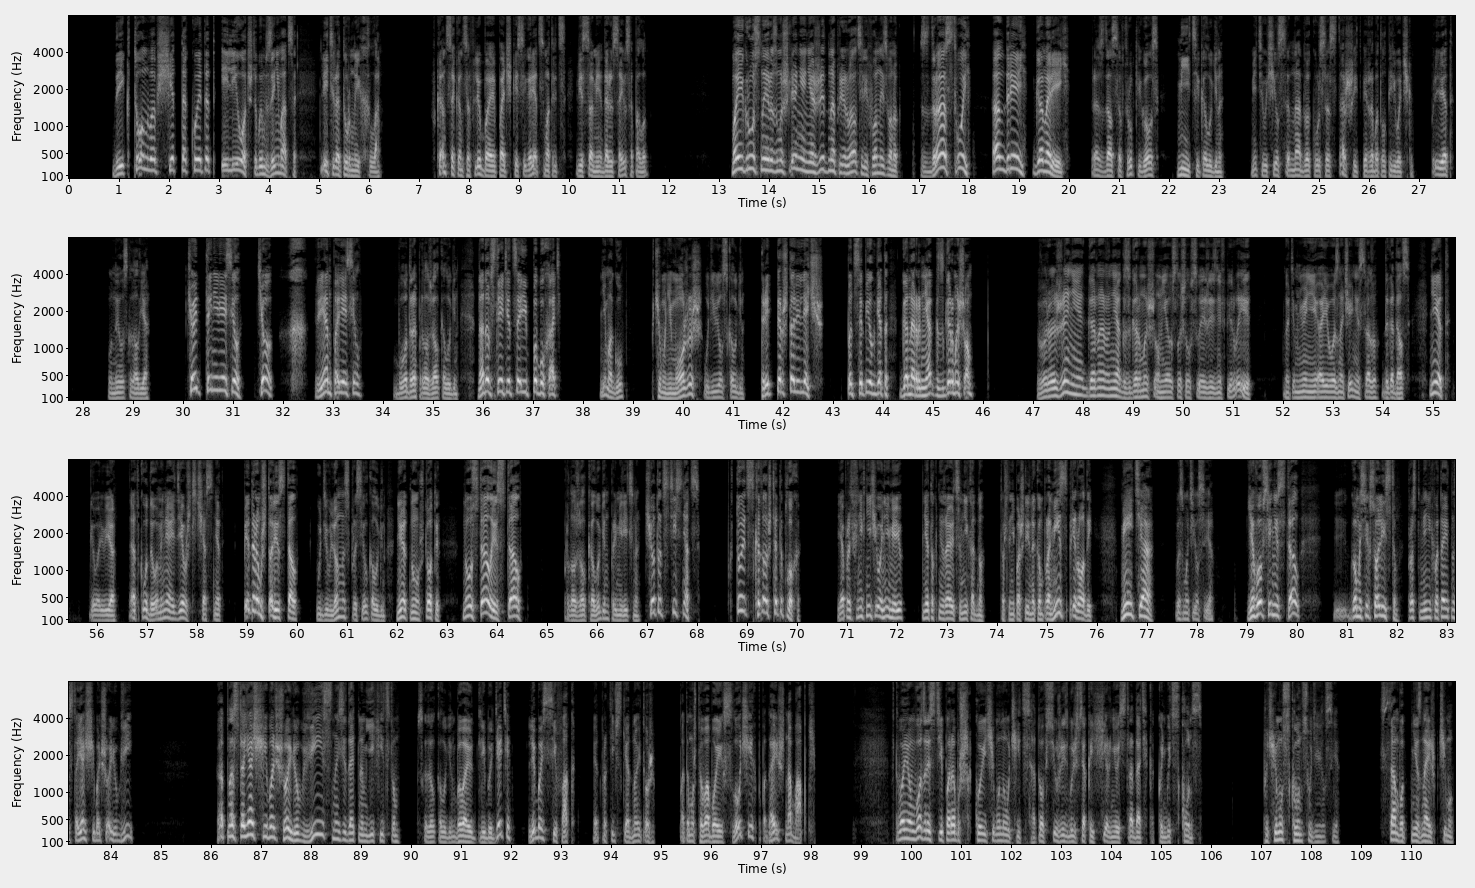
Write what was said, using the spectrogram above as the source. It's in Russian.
Да и кто он вообще такой, этот Элиот, чтобы им заниматься? Литературный хлам. В конце концов, любая пачка сигарет смотрится весомее даже союз Аполлон. Мои грустные размышления неожиданно прервал телефонный звонок. — Здравствуй, Андрей Гонорей! — раздался в трубке голос Мити Калугина. Митя учился на два курса старше и теперь работал переводчиком. — Привет, — уныло сказал я. — Чё это ты не весел? Чё, хрен повесил? — бодро продолжал Калугин. — Надо встретиться и побухать. — Не могу. — Почему не можешь? — удивился Калугин. — Триппер, что ли, лечишь? Подцепил где-то гонорняк с гармышом? Выражение «гонорняк с гармышом» я услышал в своей жизни впервые, но, тем не менее, о его значении сразу догадался. — Нет, — говорю я, — откуда? У меня и девушки сейчас нет. — Пидором, что ли, стал? — удивленно спросил Калугин. — Нет, ну, что ты? — Ну, стал и стал, — продолжал Калугин примирительно. — Чего тут стесняться? Кто это сказал, что это плохо? Я против них ничего не имею. Мне только не нравится в них одно — то, что они пошли на компромисс с природой. — Митя! — возмутился я. — Я вовсе не стал гомосексуалистом, просто мне не хватает настоящей большой любви. — От настоящей большой любви с назидательным ехидством, — сказал Калугин, — бывают либо дети, либо сифак. Это практически одно и то же, потому что в обоих случаях попадаешь на бабки. В твоем возрасте пора бы кое-чему научиться, а то всю жизнь будешь всякой херней страдать, как какой-нибудь скунс. — Почему скунс? — удивился я. — Сам вот не знаешь почему.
